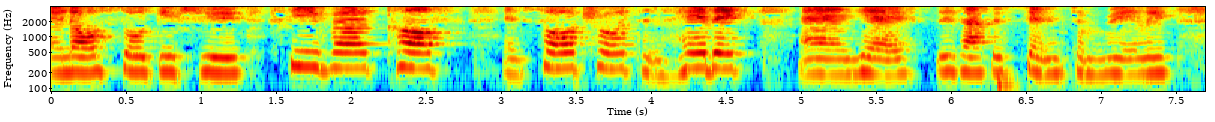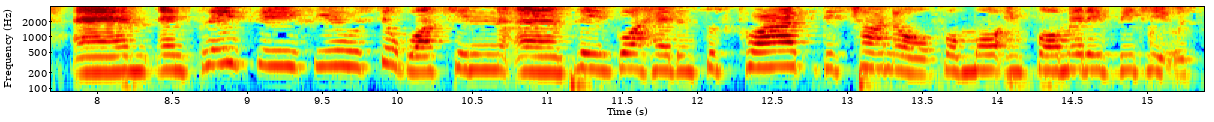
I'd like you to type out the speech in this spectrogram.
and also gives you fever, cough, and sore throat and headache. And yes, this has a symptom really. Um, and please, if you're still watching, um, please go ahead and subscribe to this channel for more informative videos.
